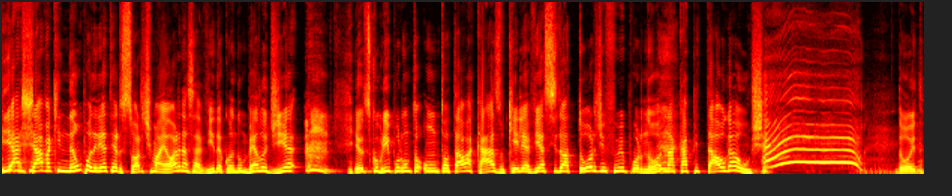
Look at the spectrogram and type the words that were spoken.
E achava que não poderia ter sorte maior nessa vida quando um belo dia eu descobri por um, to- um total acaso que ele havia sido ator de filme pornô na capital gaúcha. Doido.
